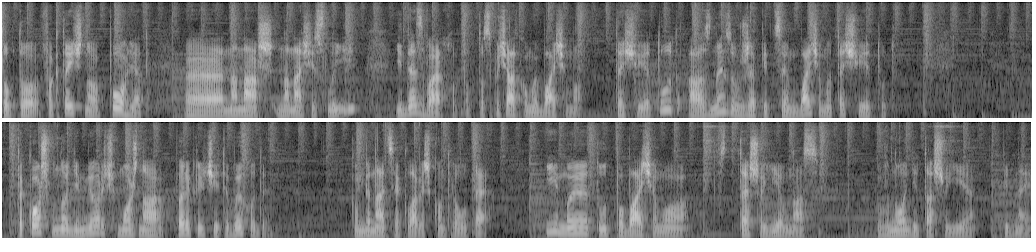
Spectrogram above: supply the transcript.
Тобто, фактично, погляд е, на, наш, на наші слої йде зверху. Тобто спочатку ми бачимо те, що є тут, а знизу вже під цим бачимо те, що є тут. Також в ноді Merge можна переключити виходи, комбінація клавіш Ctrl-T. І ми тут побачимо те, що є в нас в ноді та що є під нею.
